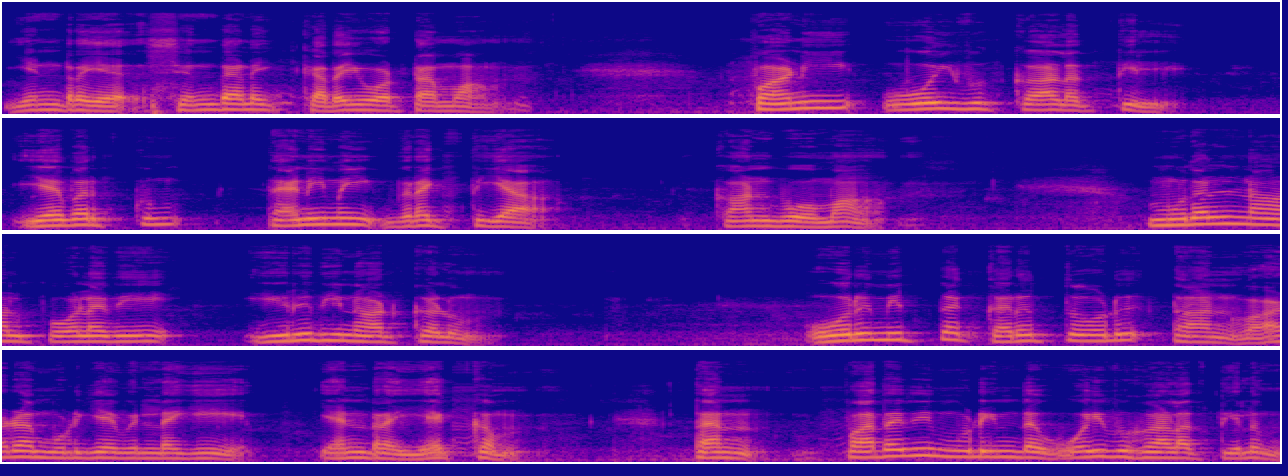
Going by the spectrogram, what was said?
இன்றைய சிந்தனை கதையோட்டமாம். பணி ஓய்வு காலத்தில் எவர்க்கும் தனிமை விரக்தியா காண்போமா? முதல் நாள் போலவே இறுதி நாட்களும் ஒருமித்த கருத்தோடு தான் வாழ முடியவில்லையே. என்ற ஏக்கம் தன் பதவி முடிந்த ஓய்வு காலத்திலும்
